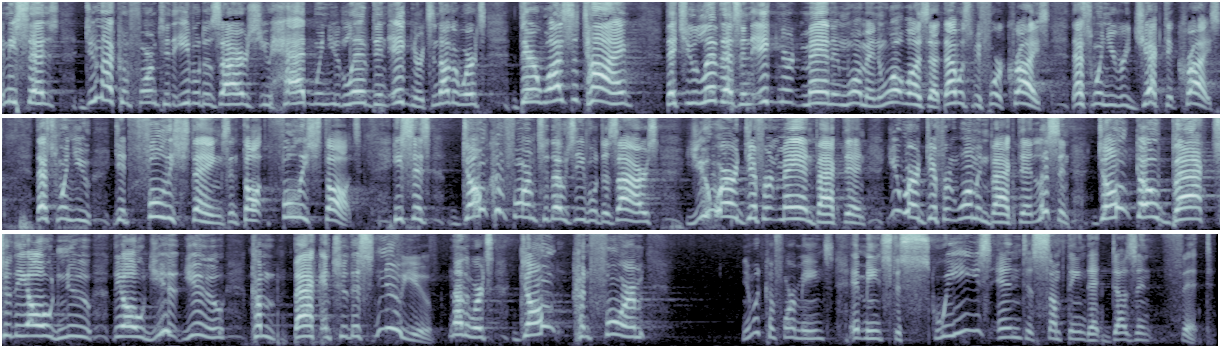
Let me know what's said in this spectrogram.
and he says, Do not conform to the evil desires you had when you lived in ignorance. In other words, there was a time that you lived as an ignorant man and woman. And what was that? That was before Christ. That's when you rejected Christ. That's when you did foolish things and thought foolish thoughts. He says, Don't conform to those evil desires. You were a different man back then. You were a different woman back then. Listen, don't go back to the old new, the old you, you come back into this new you. In other words, don't conform. You know what conform means? It means to squeeze into something that doesn't fit.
